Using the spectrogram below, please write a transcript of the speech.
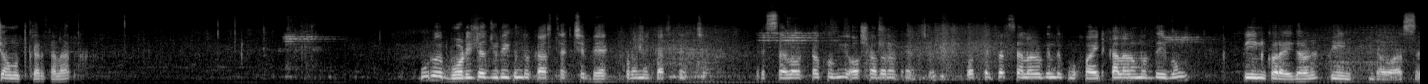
চমৎকার কালার পুরো বডিটা জুড়ে কিন্তু কাজ থাকছে ব্যাক ফ্রমে কাজ থাকছে। এটা স্যালোয়ারটা খুবই অসাধারণ থাকছে। প্রত্যেকটা স্যালোয়ার কিন্তু হোয়াইট কালারের মধ্যে এবং প্রিন্ট করা, এই ধরনের প্রিন্ট দেওয়া আছে।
